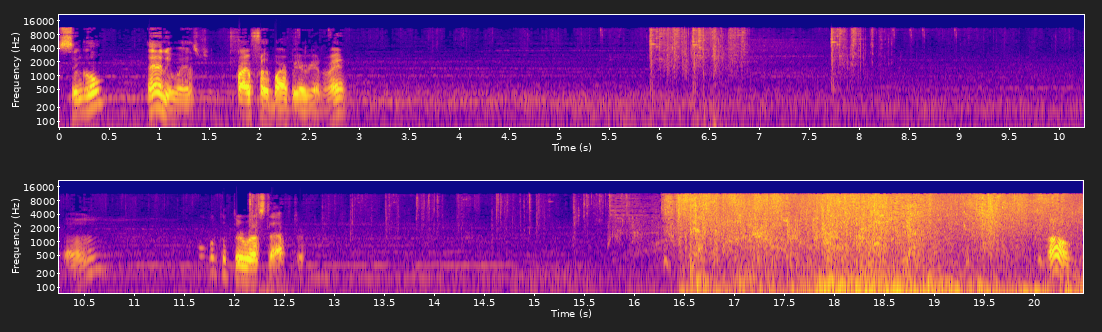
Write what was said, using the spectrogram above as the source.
Single. Anyways, probably for the barbarian, right? Uh, we'll look at the rest after. Oh.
